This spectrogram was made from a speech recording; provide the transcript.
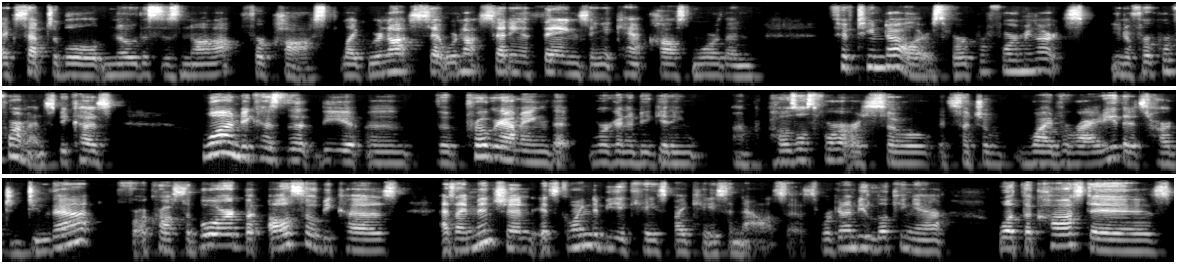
acceptable no this is not for cost like we're not set we're not setting a thing saying it can't cost more than $15 for performing arts you know for performance because one because the the uh, the programming that we're going to be getting um, proposals for are so it's such a wide variety that it's hard to do that for across the board but also because as i mentioned it's going to be a case by case analysis we're going to be looking at what the cost is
